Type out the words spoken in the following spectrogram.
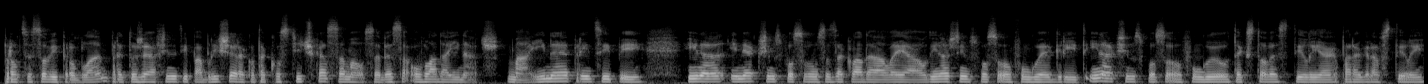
procesový problém, pretože Affinity Publisher ako tá kostička sama o sebe sa ovláda ináč. Má iné princípy, iná, inakším spôsobom sa zakladá layout, inakším spôsobom funguje grid, inakším spôsobom fungujú textové styly a paragraf styly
